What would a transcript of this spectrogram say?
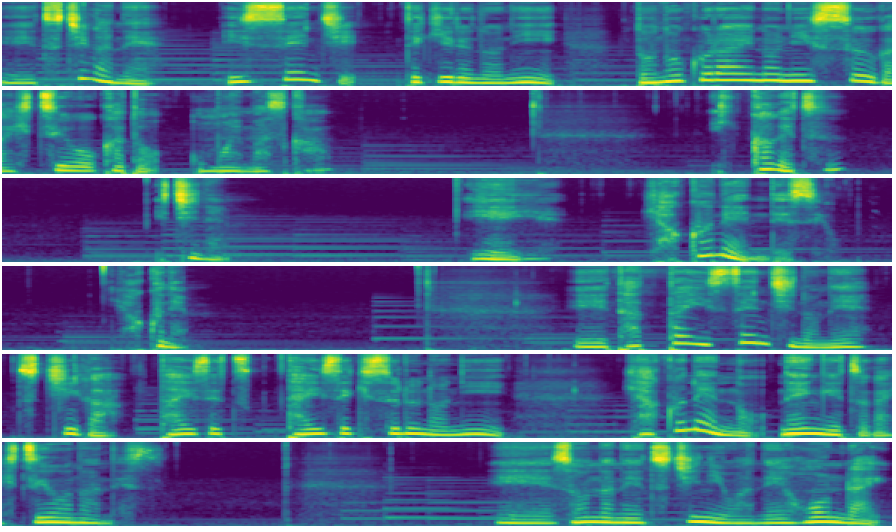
えー、土がね、1センチできるのにどのくらいの日数が必要かと思いますか ?1 ヶ月 ?1 年？いえいえ、100年ですよ。100年。えー、たった1センチのね、土が堆積堆積するのに100年の年月が必要なんです。えー、そんなね、土にはね、本来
